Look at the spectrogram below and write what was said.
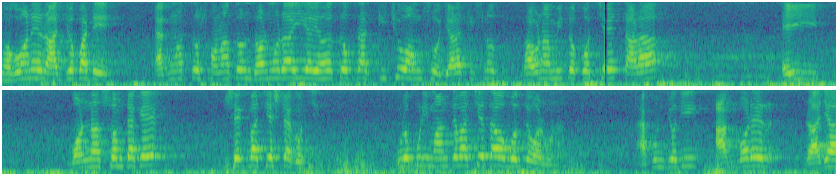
ভগবানের রাজ্যপাটে একমাত্র সনাতন ধর্মরাই হয়তো তার কিছু অংশ, যারা কৃষ্ণ ভাবনামৃত করছে, তারা এই বর্ণাশ্রমটাকে শেখবার চেষ্টা করছে। পুরোপুরি মানতে পারছে তাও বলতে পারব না। এখন যদি আকবরের রাজা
